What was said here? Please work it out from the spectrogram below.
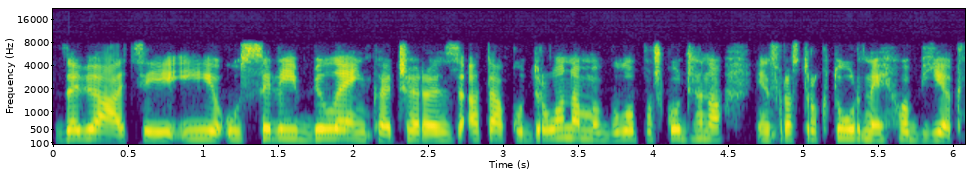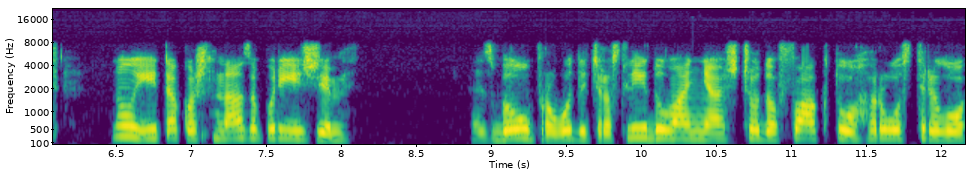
з авіації. І у селі Біленька через атаку дронами було пошкоджено інфраструктурний об'єкт. Ну і також на Запоріжжі. СБУ проводить розслідування щодо факту розстрілу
